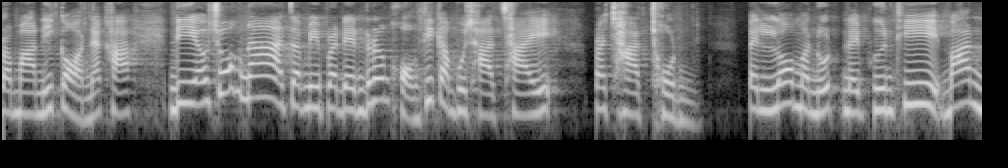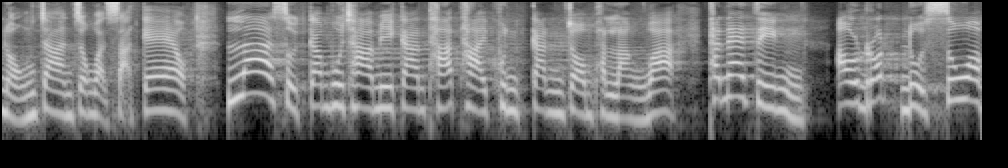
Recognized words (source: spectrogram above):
ประมาณนี้ก่อนนะคะ เดี๋ยวช่วงหน้าจะมีประเด็นเรื่องของที่กัมพูชาใช้ประชาชน เป็นโล่มนุษย์ในพื้นที่บ้านหนองจานจังหวัดสระแก้ว ล่าสุดกัมพูชามีการท้าทายคุณกันจอมพลังว่า ถ้าแน่จริงเอารถดูดซ่วม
